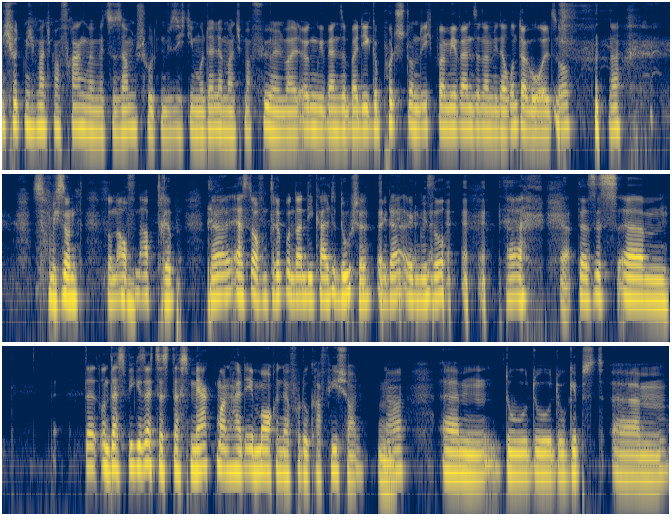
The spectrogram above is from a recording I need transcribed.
ich würde mich manchmal fragen, wenn wir zusammen shooten, wie sich die Modelle manchmal fühlen, weil irgendwie werden sie bei dir geputscht und ich bei mir werden sie dann wieder runtergeholt. So, ne? so wie so ein, so ein Auf- und Ab-Trip. Ne? Erst auf den Trip und dann die kalte Dusche wieder, irgendwie so. äh, Ja. Das ist, ähm, das, und das, wie gesagt, das, das merkt man halt eben auch in der Fotografie schon. Ja? Ähm, du, du, du gibst, ähm,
